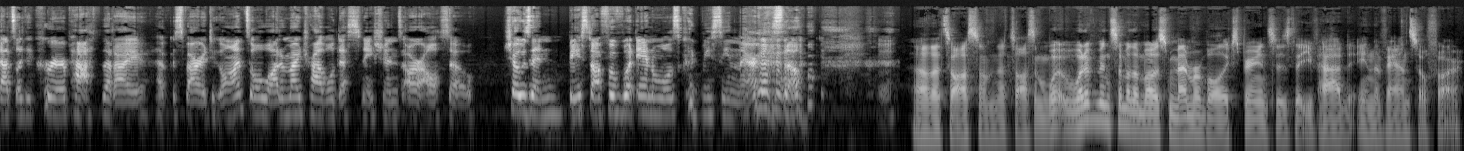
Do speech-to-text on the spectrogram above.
that's like a career path that I have aspired to go on. So a lot of my travel destinations are also chosen based off of what animals could be seen there. So Oh, that's awesome. That's awesome. What what have been some of the most memorable experiences that you've had in the van so far?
